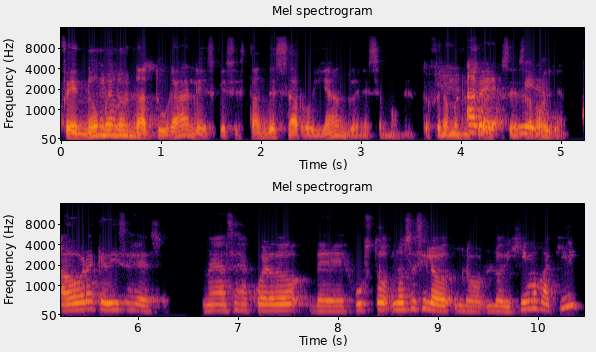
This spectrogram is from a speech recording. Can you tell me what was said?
fenómenos, naturales que se están desarrollando en ese momento, fenómenos que se desarrollan. ahora que dices eso, me haces acuerdo de justo, no sé si lo, lo, lo dijimos aquí,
